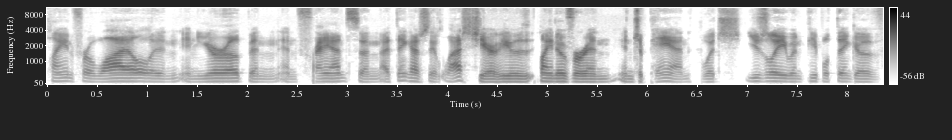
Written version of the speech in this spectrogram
playing for a while in, in Europe and, and France. And I think actually last year he was playing over in, in Japan, which usually when people think of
